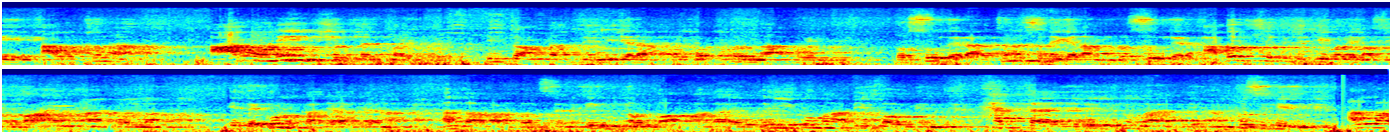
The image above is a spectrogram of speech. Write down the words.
এই আলোচনা আরও অনেক শুনলেন হয়তো, কিন্তু আমরা যদি নিজেরা পরিবর্তন না হই রসুলের আলোচনা শুনে গেলাম, রসুলের আদর্শ যদি জীবনে বাস্তবায়ন না করলাম। এতে কোনো কাজে আসবে না। আল্লাহ পাক বলছেন আল্লাহ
